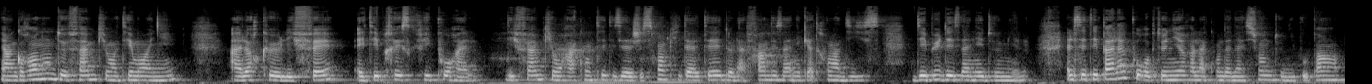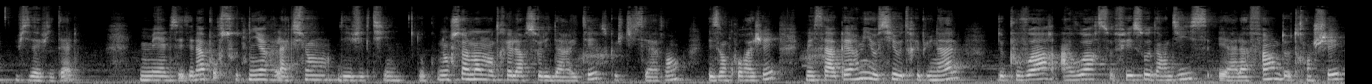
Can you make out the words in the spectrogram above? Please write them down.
Il y a un grand nombre de femmes qui ont témoigné alors que les faits étaient prescrits pour elles. Des femmes qui ont raconté des agissements qui dataient de la fin des années 90, début des années 2000. Elles n'étaient pas là pour obtenir la condamnation de Denis Beaupin vis-à-vis d'elles, mais elles étaient là pour soutenir l'action des victimes. Donc non seulement montrer leur solidarité, ce que je disais avant, les encourager, mais ça a permis aussi au tribunal de pouvoir avoir ce faisceau d'indices et à la fin de trancher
